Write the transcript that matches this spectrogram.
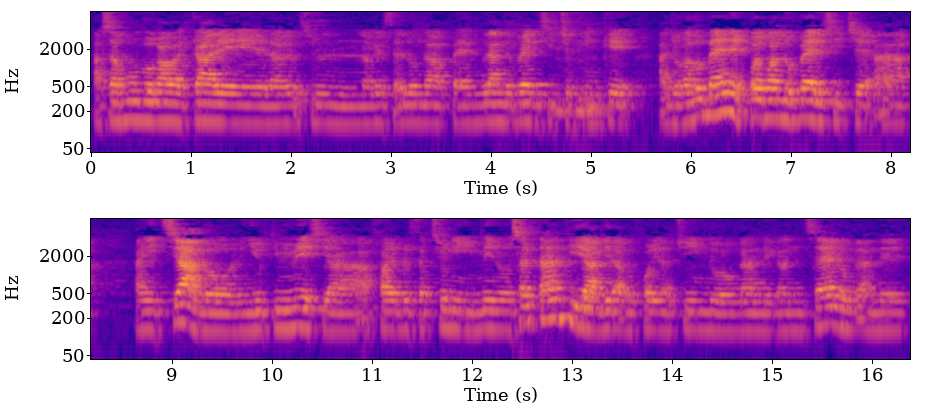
ha saputo cavalcare la, sulla cresta dell'onda per un grande Perisic finché ha giocato bene. E poi quando Perisic ha, ha iniziato negli ultimi mesi a, fare prestazioni meno saltanti ha tirato fuori dal cilindro un grande Cancelo, un grande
